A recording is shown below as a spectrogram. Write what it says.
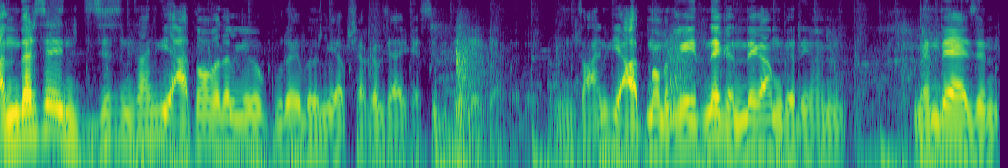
अंदर से जिस इंसान की आत्मा बदल गई, वो पूरा ही बदल गया। अब शक्ल चाहे कैसी भी दिखे क्या करे। इंसान की आत्मा बदल गई, इतने गंदे काम कर रही है आई मीन गंदे एज इन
